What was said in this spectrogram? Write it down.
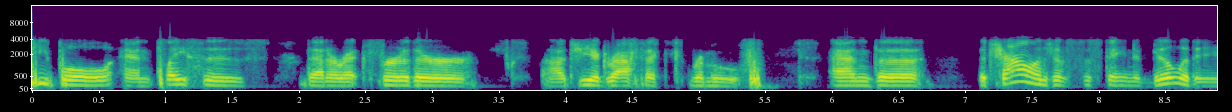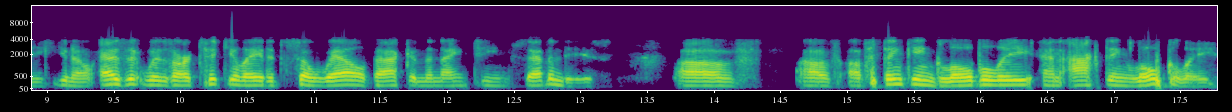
people and places that are at further uh, geographic remove. And the the challenge of sustainability, you know, as it was articulated so well back in the 1970s, of of, of thinking globally and acting locally,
